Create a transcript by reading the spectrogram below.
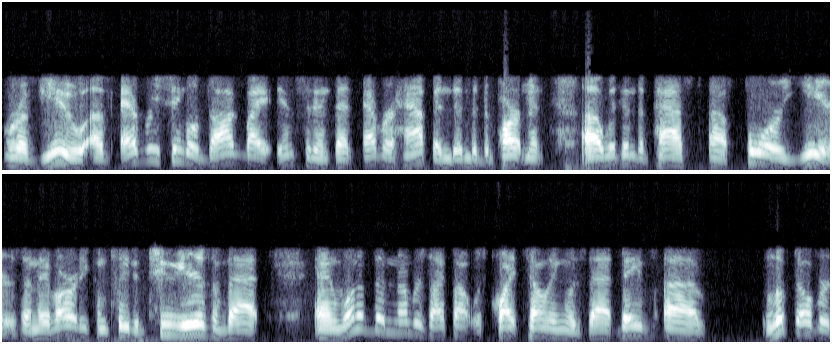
review of every single dog bite incident that ever happened in the department uh, within the past uh, four years, and they've already completed two years of that. And one of the numbers I thought was quite telling was that they've uh, looked over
